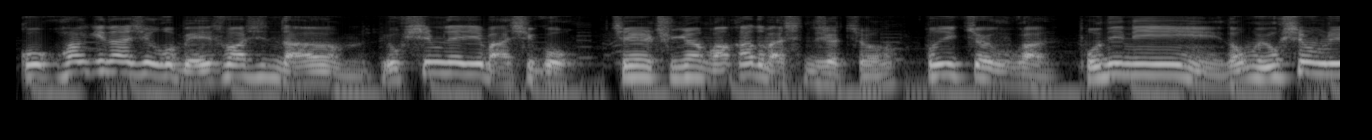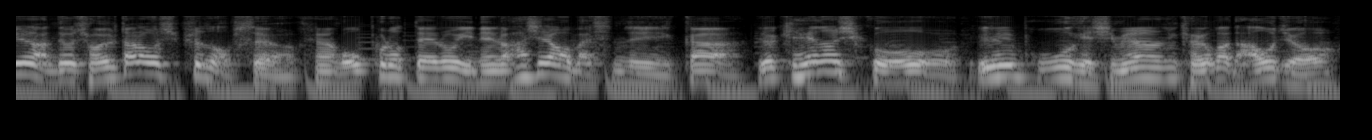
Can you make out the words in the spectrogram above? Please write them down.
꼭 확인하시고 매수하신 다음 욕심내지 마시고 제일 중요한 거 아까도 말씀드렸죠. 손익절 구간. 본인이 너무 욕심 부리면 안 되고 저를 따라오실 필요도 없어요. 그냥 5%대로 이내로 하시라고 말씀드리니까 이렇게 해놓으시고 일 보고 계시면 결과 나오죠.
